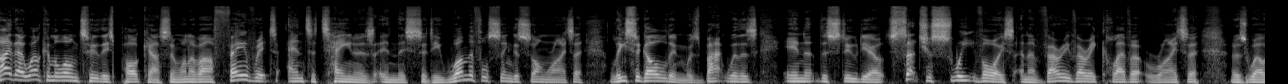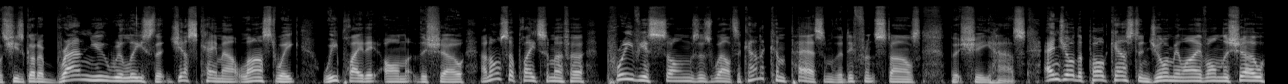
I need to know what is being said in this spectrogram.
Hi there, welcome along to this podcast and one of our favourite entertainers in this city, wonderful singer songwriter Lisa Goldin, was back with us in the studio. Such a sweet voice and a very, very clever writer as well. She's got a brand new release that just came out last week. We played it on the show and also played some of her previous songs as well to kind of compare some of the different styles that she has. Enjoy the podcast and join me live on the show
